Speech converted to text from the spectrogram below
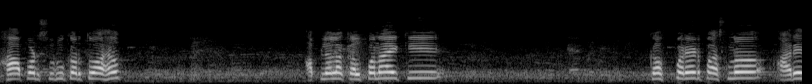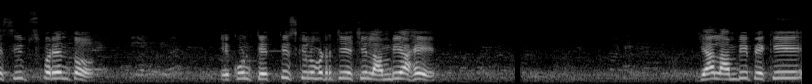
हा आपण सुरू करतो आहोत. आपल्याला कल्पना आहे की कफ परेड पासनं आर ए सिप्स पर्यंत एकूण तेहतीस किलोमीटरची याची लांबी आहे. या लांबीपैकी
